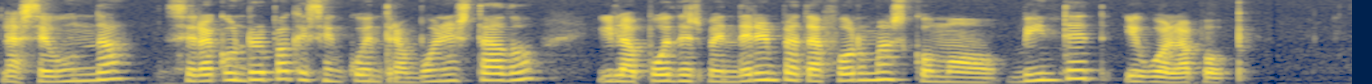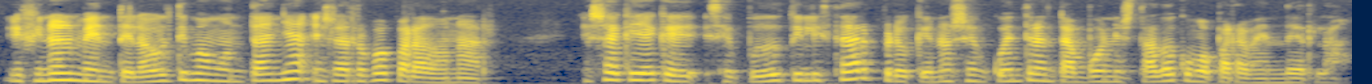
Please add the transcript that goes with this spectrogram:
La segunda será con ropa que se encuentra en buen estado y la puedes vender en plataformas como Vinted y Wallapop. Y finalmente, la última montaña es la ropa para donar. Es aquella que se puede utilizar pero que no se encuentra en tan buen estado como para venderla.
